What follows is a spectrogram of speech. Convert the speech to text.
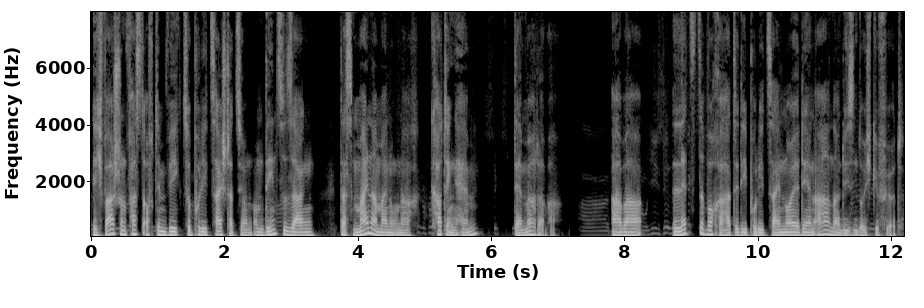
Ich war schon fast auf dem Weg zur Polizeistation, um denen zu sagen, dass meiner Meinung nach Cottingham der Mörder war. Aber letzte Woche hatte die Polizei neue DNA-Analysen durchgeführt.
